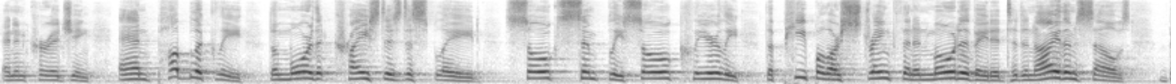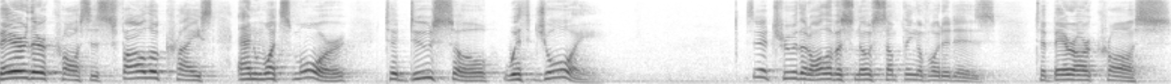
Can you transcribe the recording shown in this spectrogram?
and encouraging, and publicly, the more that Christ is displayed, so simply, so clearly, the people are strengthened and motivated to deny themselves, bear their crosses, follow Christ, and what's more, to do so with joy. Isn't it true that all of us know something of what it is to bear our cross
